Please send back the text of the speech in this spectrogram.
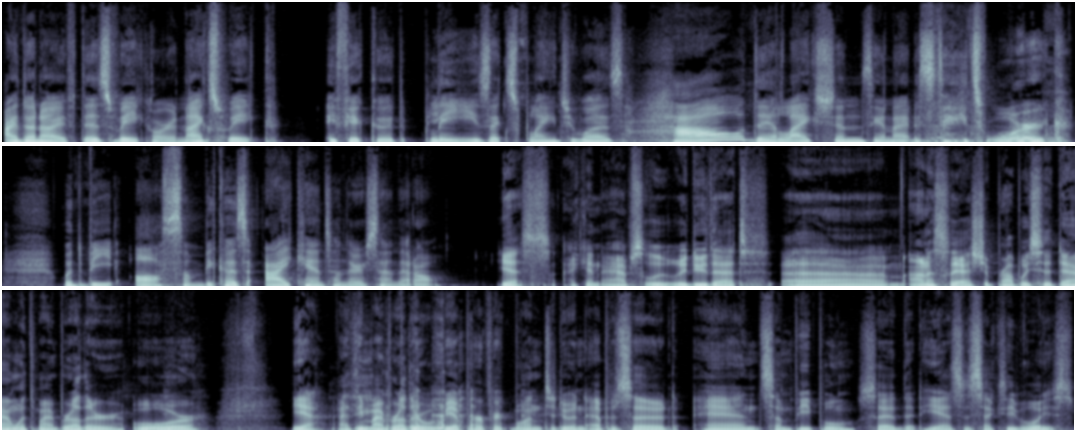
I don't know if this week or next week, if you could please explain to us how the elections in the United States work would be awesome because I can't understand at all. Yes, I can absolutely do that. Um, honestly, I should probably sit down with my brother, or yeah, I think my brother would be a perfect one to do an episode. And some people said that he has a sexy voice.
